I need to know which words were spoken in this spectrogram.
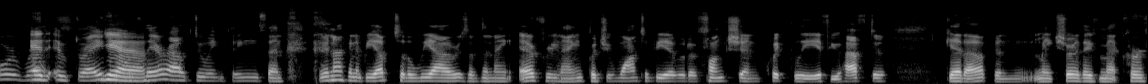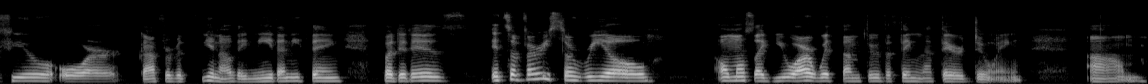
or rest, and, right? Yeah, because they're out doing things, and you're not going to be up to the wee hours of the night every night, but you want to be able to function quickly if you have to get up and make sure they've met curfew or God forbid, you know, they need anything. But it is, it's a very surreal, almost like you are with them through the thing that they're doing. Um,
